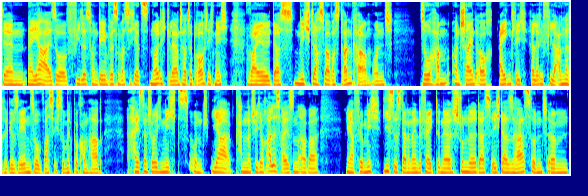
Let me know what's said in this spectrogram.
Denn, naja, also vieles von dem Wissen, was ich jetzt neulich gelernt hatte, brauchte ich nicht, weil das nicht das war, was dran kam. Und so haben anscheinend auch eigentlich relativ viele andere gesehen, so was ich so mitbekommen habe. Heißt natürlich nichts und ja, kann natürlich auch alles heißen, aber ja, für mich hieß es dann im Endeffekt in der Stunde, dass ich da saß und ähm,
